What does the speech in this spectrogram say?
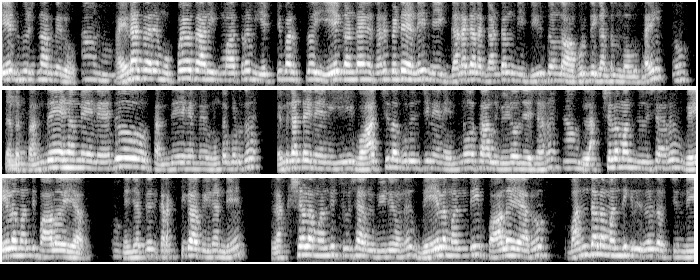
లేట్ చూసినారు మీరు. అయినా సరే ముప్పయో తారీఖు మాత్రం ఎట్టి పరిస్థితిలో ఏ గంట అయినా సరే పెట్టేయండి. మీ గనగన గంటలు మీ జీవితంలో అభివృద్ధి గంటలు మోగుతాయి. దాంట్లో సందేహమే లేదు. సందేహమే ఉండకూడదు. ఎందుకంటే నేను ఈ వాచ్ల గురించి నేను ఎన్నో సార్లు వీడియోలు చేశాను. లక్షల మంది చూశారు. వేల మంది ఫాలో అయ్యారు. నేను చెప్పింది కరెక్ట్గా వినండి. లక్షల మంది చూశారు వీడియోను వేల మంది ఫాలో అయ్యారు వందల మందికి రిజల్ట్ వచ్చింది.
